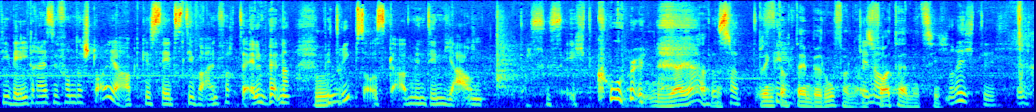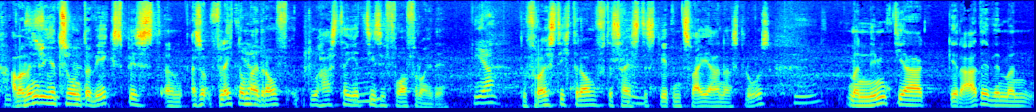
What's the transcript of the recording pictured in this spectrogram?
die Weltreise von der Steuer abgesetzt. Die war einfach Teil meiner mhm. Betriebsausgaben in dem Jahr und das ist echt cool. Ja, ja, das, das bringt doch deinen Beruf an, als genau. Vorteil mit sich. Richtig. richtig Aber wenn du jetzt so unterwegs bist, ähm, also vielleicht nochmal ja. drauf, du hast ja jetzt mhm. diese Vorfreude. Ja. Du freust dich drauf, das heißt, es mhm. geht in zwei Jahren erst los. Mhm. Man nimmt ja gerade, wenn man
